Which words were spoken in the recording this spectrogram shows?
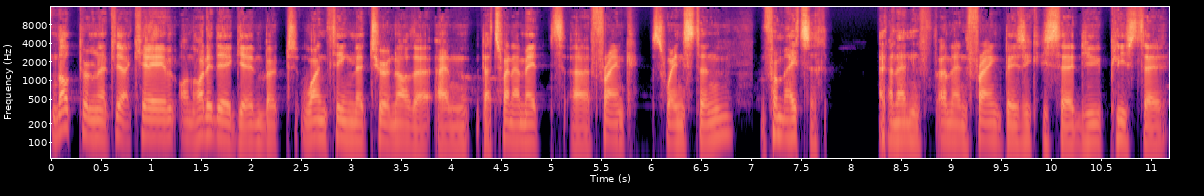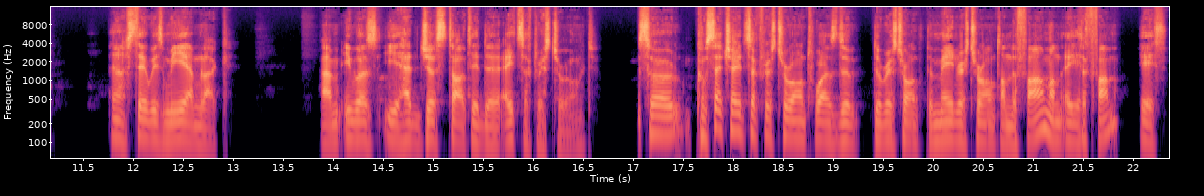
not permanently. I came on holiday again, but one thing led to another, and that's when I met uh, Frank Swainston, From Uitsig. and then and then Frank basically said, "You please stay, uh, stay with me." I'm like, um, he was he had just started the Uitsig restaurant. So Constantia Uitsig restaurant was the the restaurant, the main restaurant on the farm on Eitzach farm, Yes.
